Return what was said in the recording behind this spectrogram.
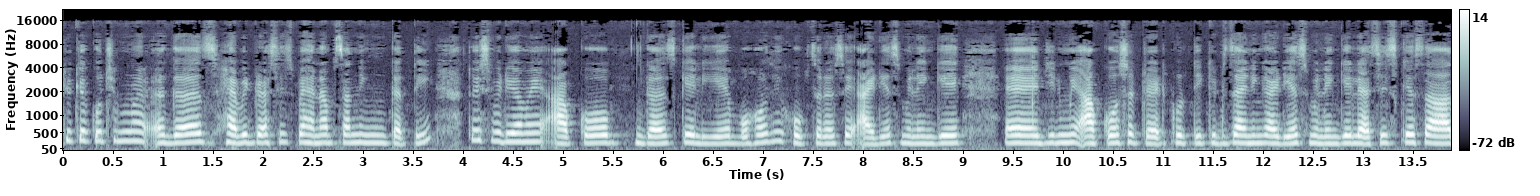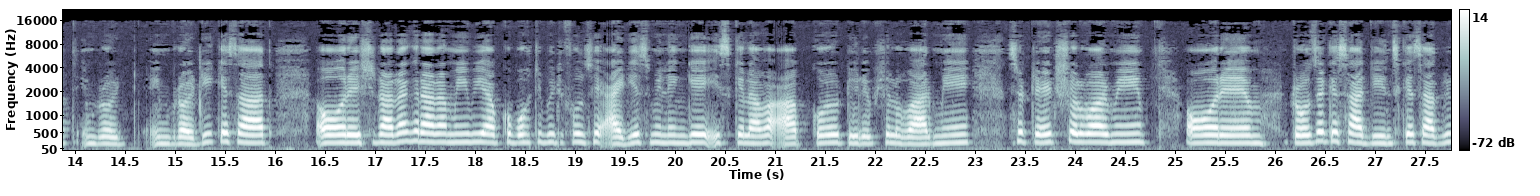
क्योंकि कुछ गर्ल्स हैवी ड्रेसेस पहनना पसंद नहीं करती। तो इस वीडियो में आपको गर्ल्स के लिए बहुत ही खूबसूरत से आइडियाज़ मिलेंगे। जिनमें आपको स्ट्रेट कुर्ती की डिज़ाइनिंग आइडियाज़ मिलेंगे, लेसिस के साथ एम्ब्रॉयडरी के साथ और शरारा गरारा में भी आपको बहुत ही ब्यूटीफुल से आइडियाज़ मिलेंगे। इसके अलावा आपको ट्यूलिप शलवार में स्ट्रेट शलवार में और ट्रोज़र के साथ जीन्स के साथ भी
